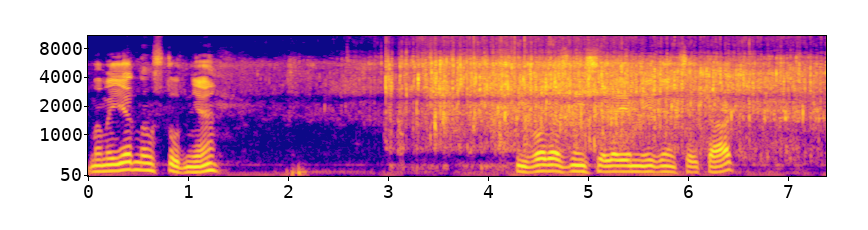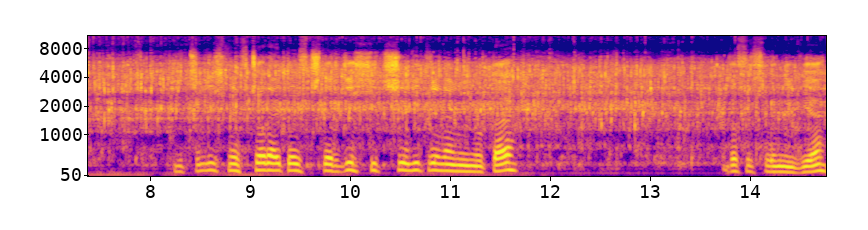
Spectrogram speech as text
Mamy jedną studnię i woda z niej się leje mniej więcej tak. Liczyliśmy wczoraj, to jest 43 litry na minutę. Dosyć leniwie.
